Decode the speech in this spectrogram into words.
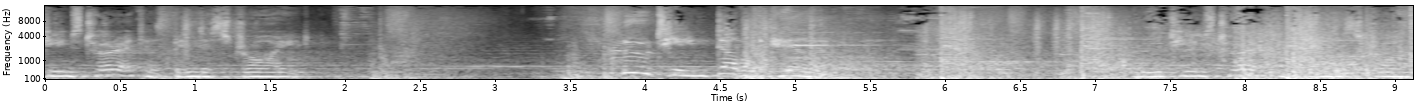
Team's turret has been destroyed. Blue team double kill. Blue team's turret has been destroyed.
